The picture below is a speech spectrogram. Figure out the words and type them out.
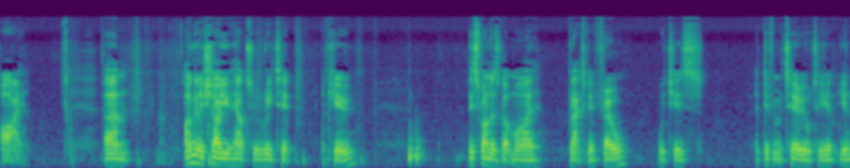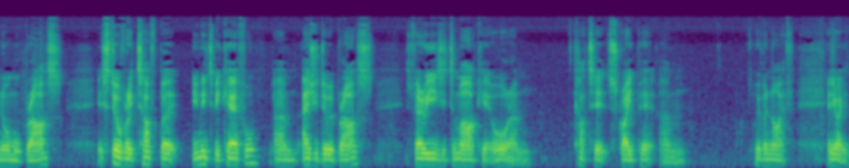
Hi. Um, I'm going to show you how to retip a cue. This one has got my blackspin ferrule, which is a different material to your, your normal brass. It's still very tough, but you need to be careful um, as you do with brass. It's very easy to mark it or um, cut it, scrape it um, with a knife. Anyway,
